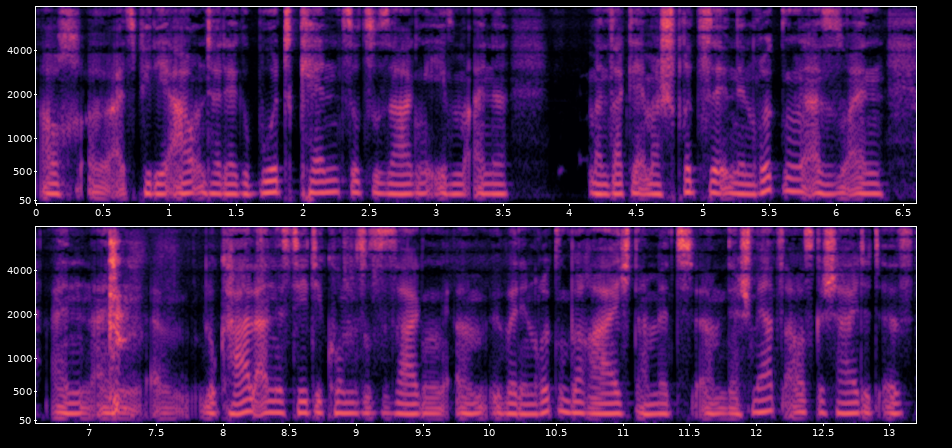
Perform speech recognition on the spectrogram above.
auch äh, als PDA unter der Geburt kennt, sozusagen eben eine man sagt ja immer Spritze in den Rücken, also so ein, ein, ein ähm, Lokalanästhetikum sozusagen ähm, über den Rückenbereich, damit ähm, der Schmerz ausgeschaltet ist,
